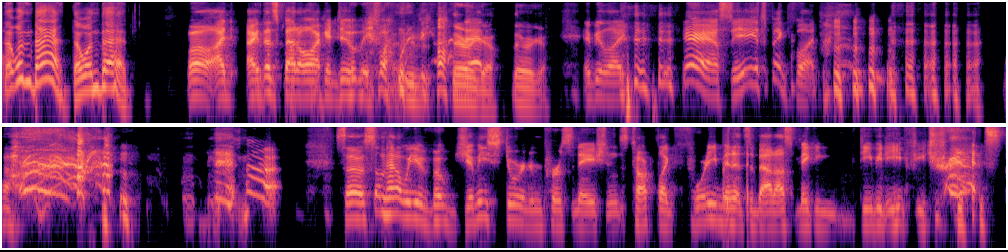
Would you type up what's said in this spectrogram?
That wasn't bad. That wasn't bad. Well, I, I that's about all I could do if I went beyond There we that. go. There we go. It'd be like, yeah, see, it's Bigfoot. Uh, so somehow we evoked Jimmy Stewart impersonations, talked like 40 minutes about us making DVD featurettes.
